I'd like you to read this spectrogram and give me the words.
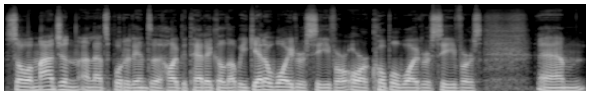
So imagine, and let's put it into hypothetical, that we get a wide receiver or a couple wide receivers, um,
